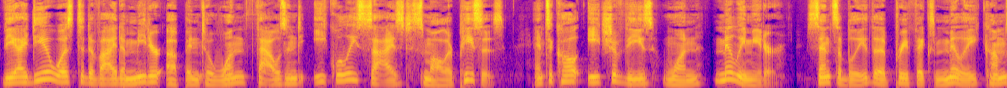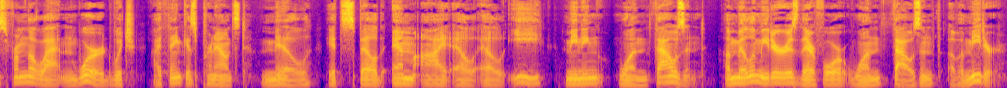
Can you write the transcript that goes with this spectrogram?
The idea was to divide a meter up into 1,000 equally sized smaller pieces, and to call each of these one millimeter. Sensibly, the prefix milli comes from the Latin word, which I think is pronounced mill. It's spelled M I L L E, meaning 1,000. A millimeter is therefore one thousandth of a meter.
